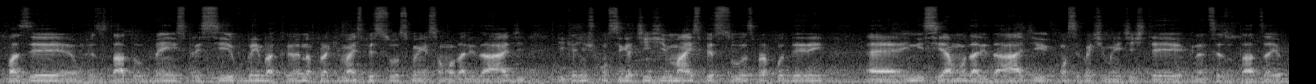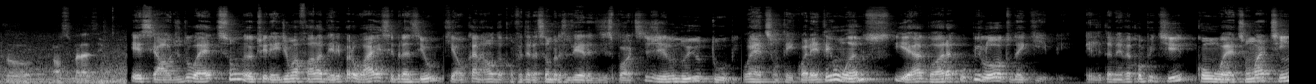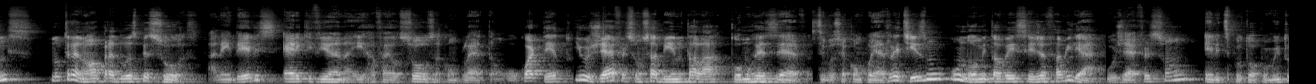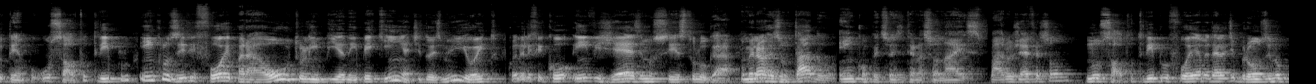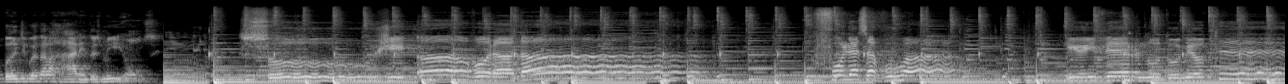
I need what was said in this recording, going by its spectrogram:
fazer um resultado bem expressivo, bem bacana, para que mais pessoas conheçam a modalidade e que a gente consiga atingir mais pessoas para poderem é, iniciar a modalidade e, consequentemente, a gente ter grandes resultados aí para o nosso Brasil. Esse áudio do Edson eu tirei de uma fala dele para o Ice Brasil, que é o canal da Confederação Brasileira de Esportes de Gelo no YouTube. O Edson tem 41 anos e é agora o piloto da equipe. Ele também vai competir com o Edson Martins, no trenó para duas pessoas. Além deles, Eric Viana e Rafael Souza completam o quarteto e o Jefferson Sabino está lá como reserva. Se você acompanha atletismo, o nome talvez seja familiar. O Jefferson, ele disputou por muito tempo o salto triplo e inclusive foi para a outra Olimpíada em Pequim, de 2008, quando ele ficou em 26º lugar. O melhor resultado em competições internacionais para o Jefferson no salto triplo foi a medalha de bronze no PAN de Guadalajara em 2011. Surge alvorada, folhas a voar e o inverno do meu tempo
